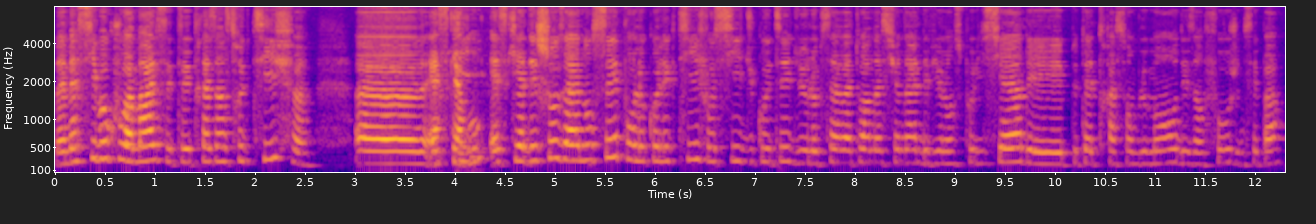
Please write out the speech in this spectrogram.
Ben, merci beaucoup Amal, c'était très instructif. Euh, est-ce qu'il y a des choses à annoncer pour le collectif aussi du côté de l'Observatoire national des violences policières, des peut-être rassemblements, des infos, je ne sais pas?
